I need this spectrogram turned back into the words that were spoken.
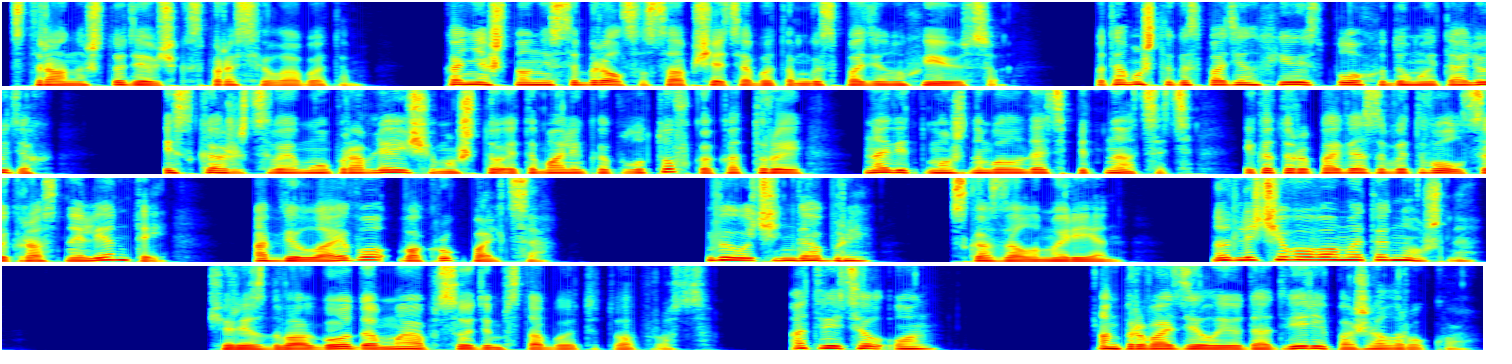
Странно, что девочка спросила об этом. Конечно, он не собирался сообщать об этом господину Хьюису, потому что господин Хьюис плохо думает о людях и скажет своему управляющему, что эта маленькая плутовка, которой на вид можно было дать 15 и которая повязывает волосы красной лентой, обвела его вокруг пальца. «Вы очень добры», — сказала Мариен. «Но для чего вам это нужно?» «Через два года мы обсудим с тобой этот вопрос», — ответил он. Он проводил ее до двери и пожал руку.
